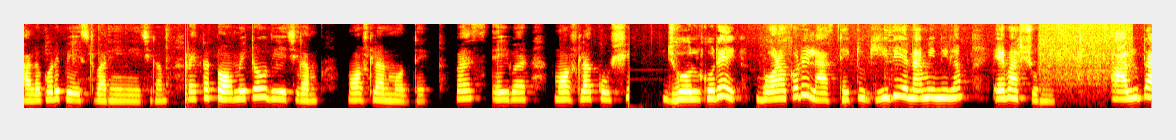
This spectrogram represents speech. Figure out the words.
ভালো করে পেস্ট বানিয়ে নিয়েছিলাম। আর একটা টমেটোও দিয়েছিলাম মশলার মধ্যে। ব্যাস, এইবার মশলা কষি ঝোল করে বড়া করে লাস্টে একটু ঘি দিয়ে নামিয়ে নিলাম। এবার শুনুন, আলুটা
